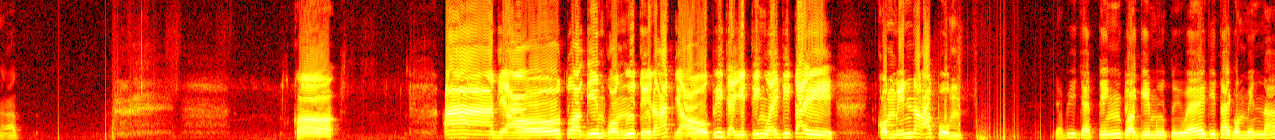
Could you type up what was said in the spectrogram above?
นะครับ ก็ อ่า เดี๋ยวตัวเกมของมือถือนะครับ เดี๋ยวพี่จะยิทิ้งไว้ที่ใต้คอมเมนต์นะครับผม เดี๋ยวพี่จะทิ้งตัวเกมมือถือไว้ที่ใต้คอมเมนต์นะ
